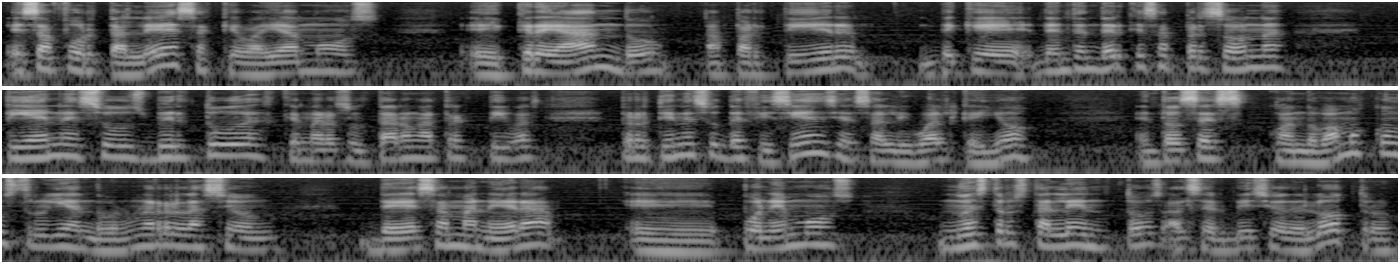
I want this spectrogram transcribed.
esa fortaleza que vayamos eh, creando a partir de que de entender que esa persona tiene sus virtudes que me resultaron atractivas, pero tiene sus deficiencias al igual que yo. Entonces, cuando vamos construyendo una relación de esa manera, eh, ponemos nuestros talentos al servicio del otro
